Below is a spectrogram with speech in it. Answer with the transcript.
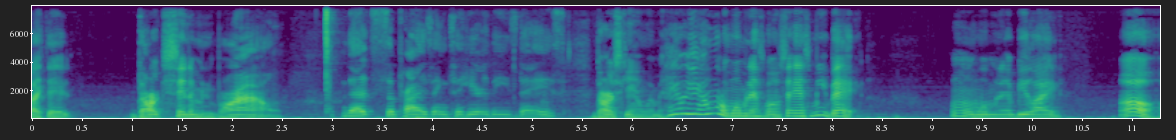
like that dark cinnamon brown. That's surprising to hear these days. Dark skinned women. Hell yeah, I want a woman that's gonna say ask me back. I want a woman that be like, oh,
